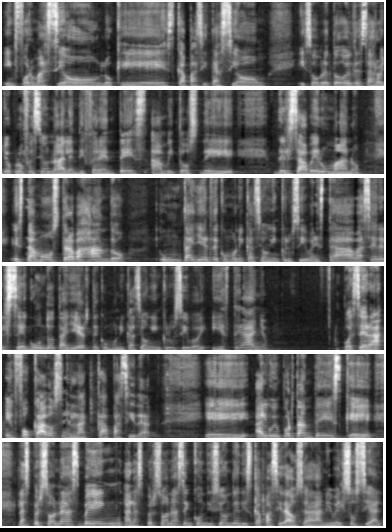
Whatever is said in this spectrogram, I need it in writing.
información, lo que es capacitación y sobre todo el desarrollo profesional en diferentes ámbitos de, del saber humano, estamos trabajando un taller de comunicación inclusiva. Esta va a ser el segundo taller de comunicación inclusiva y este año pues será enfocados en la capacidad. Eh, algo importante es que las personas ven a las personas en condición de discapacidad, o sea, a nivel social,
